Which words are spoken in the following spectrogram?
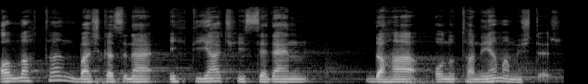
Allah'tan başkasına ihtiyaç hisseden daha onu tanıyamamıştır.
